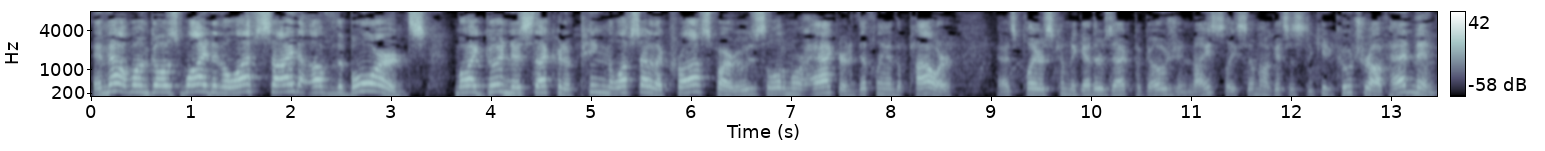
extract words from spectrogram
And that one goes wide to the left side of the boards. My goodness, that could have pinged the left side of the crossbar. It was just a little more accurate. It definitely had the power. As players come together, Zach Bogosian nicely somehow gets us to Nikita Kucherov. Hedman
